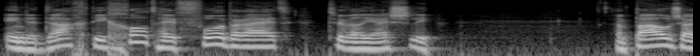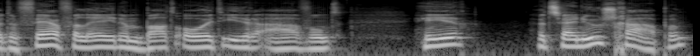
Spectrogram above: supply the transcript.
in de dag die God heeft voorbereid terwijl jij sliep. Een paus uit een ver verleden bad ooit iedere avond: Heer, het zijn uw schapen,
